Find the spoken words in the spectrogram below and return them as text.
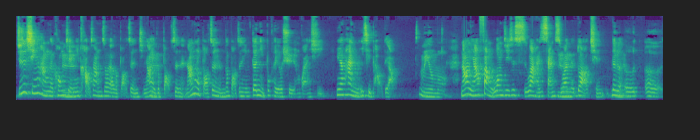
就是新航的空姐，你考上之后要有个保证金，然后有个保证人，然后那个保证人跟保证金跟你不可以有血缘关系，因为怕你们一起跑掉。这么幽默。然后你要放，我忘记是十万还是三十万的多少钱？嗯、那个额呃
